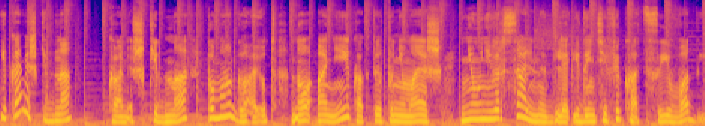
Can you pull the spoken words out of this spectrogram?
и камешки дна. Камешки дна помогают, но они, как ты понимаешь, не универсальны для идентификации воды.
